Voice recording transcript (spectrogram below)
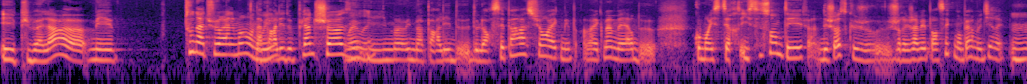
Et puis bah là, euh, mais tout naturellement. On a parlé de plein de choses. il, m'a parlé de, leur séparation avec, mes, avec ma mère, de comment ils se, sentaient, des choses que je n'aurais jamais pensé que mon père me dirait. Mm.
